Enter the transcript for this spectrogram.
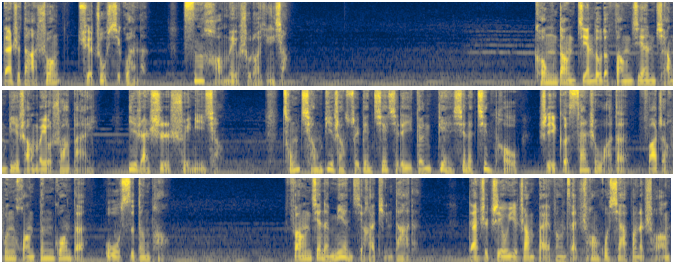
但是大双却住习惯了，丝毫没有受到影响。空荡简陋的房间墙壁上没有刷白，依然是水泥墙。从墙壁上随便接起了一根电线的尽头，是一个三十瓦的发着昏黄灯光的钨丝灯泡。房间的面积还挺大的。但是只有一张摆放在窗户下方的床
